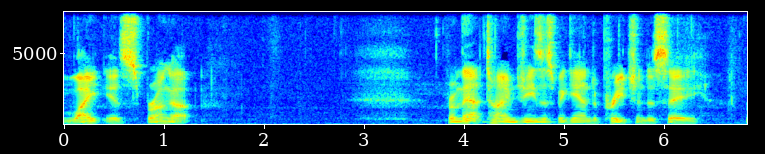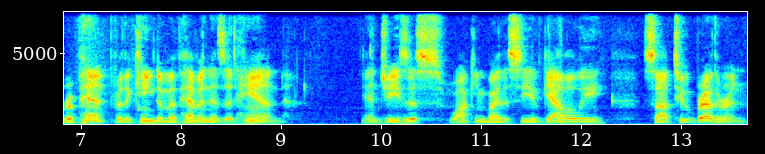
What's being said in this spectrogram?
light is sprung up. From that time Jesus began to preach and to say, Repent, for the kingdom of heaven is at hand. And Jesus, walking by the Sea of Galilee, saw two brethren,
